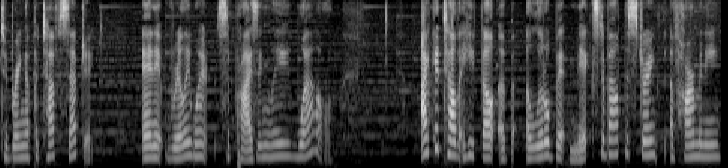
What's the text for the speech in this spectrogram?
to bring up a tough subject, and it really went surprisingly well. I could tell that he felt a, a little bit mixed about the strength of harmony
